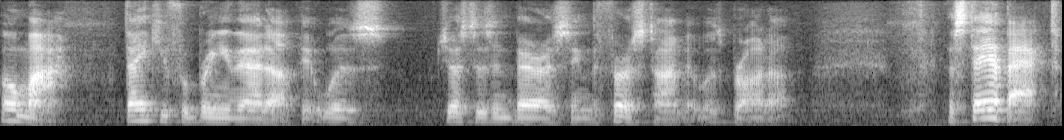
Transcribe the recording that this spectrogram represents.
Oh my thank you for bringing that up. It was just as embarrassing the first time it was brought up. The Stamp Act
